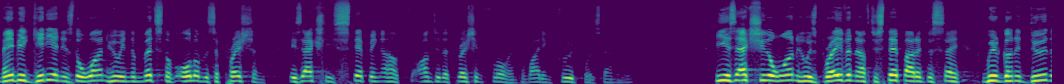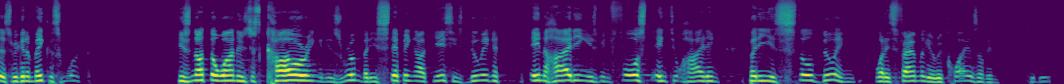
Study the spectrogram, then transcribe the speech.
Maybe Gideon is the one who, in the midst of all of this oppression, is actually stepping out onto the threshing floor and providing food for his family. He is actually the one who is brave enough to step out and to say, We're going to do this, we're going to make this work. He's not the one who's just cowering in his room, but he's stepping out. Yes, he's doing it in hiding. He's been forced into hiding, but he is still doing what his family requires of him to do.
